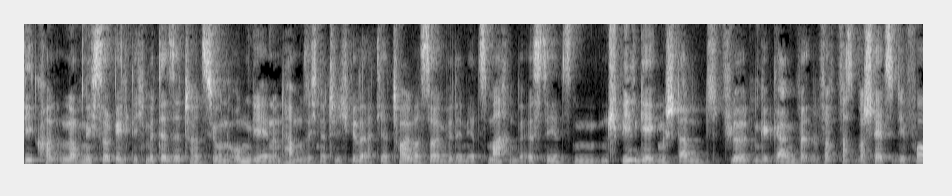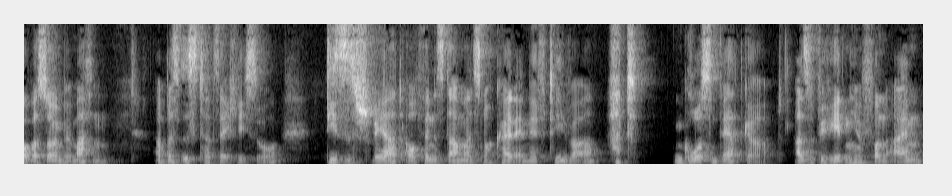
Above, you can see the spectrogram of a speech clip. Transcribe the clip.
die konnten noch nicht so richtig mit der Situation umgehen und haben sich natürlich gedacht, ja toll, was sollen wir denn jetzt machen? Da ist dir jetzt ein Spielgegenstand flöten gegangen. Was, was, was stellst du dir vor? Was sollen wir machen? Aber es ist tatsächlich so. Dieses Schwert, auch wenn es damals noch kein NFT war, hat einen großen Wert gehabt. Also wir reden hier von einem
